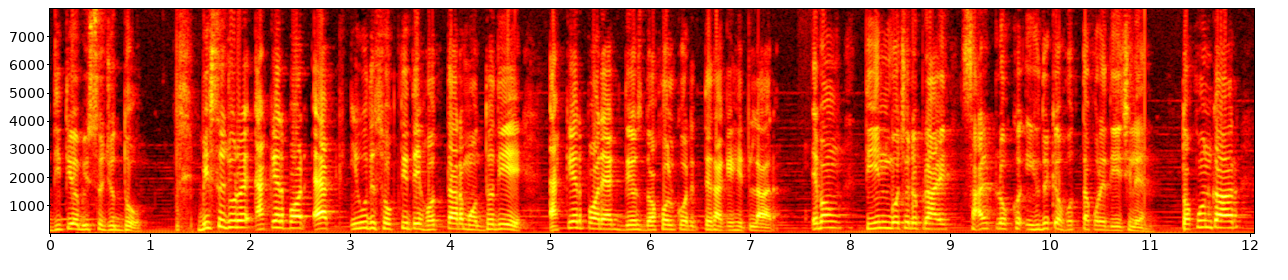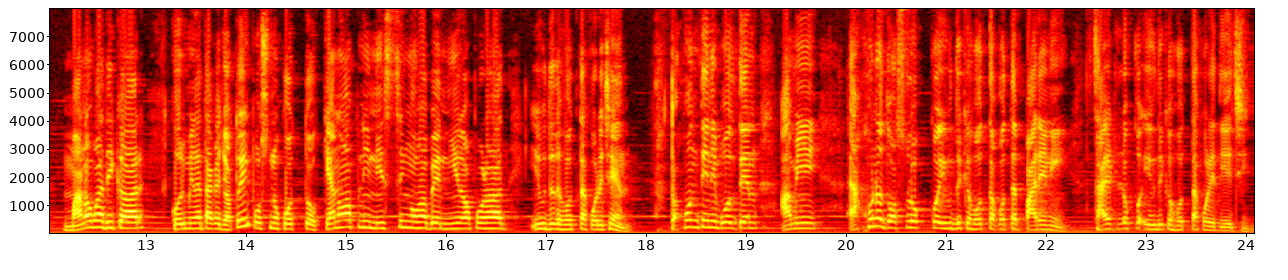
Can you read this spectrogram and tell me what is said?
দ্বিতীয় বিশ্বযুদ্ধ। বিশ্বজুড়ে একের পর এক ইহুদি শক্তিতে হত্যার মধ্য দিয়ে একের পর এক দেশ দখল করতে থাকে হিটলার এবং তিন বছরে প্রায় ষাট লক্ষ ইহুদিকে হত্যা করে দিয়েছিলেন। তখনকার মানবাধিকার কর্মীরা তাকে যতই প্রশ্ন করত, কেন আপনি নিঃসিংহভাবে নিরপরাধ ইহুদিদের হত্যা করেছেন? তখন তিনি বলতেন, আমি এখনও দশ লক্ষ ইহুদিকে হত্যা করতে পারিনি, ষাট লক্ষ ইহুদিকে হত্যা করে দিয়েছি।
